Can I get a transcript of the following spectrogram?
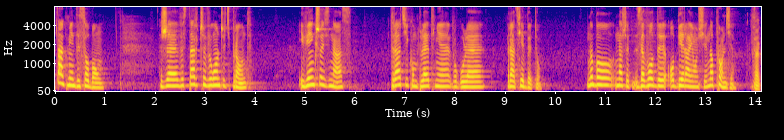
tak między sobą, że wystarczy wyłączyć prąd i większość z nas traci kompletnie w ogóle rację bytu. No bo nasze zawody obierają się na prądzie. Tak.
